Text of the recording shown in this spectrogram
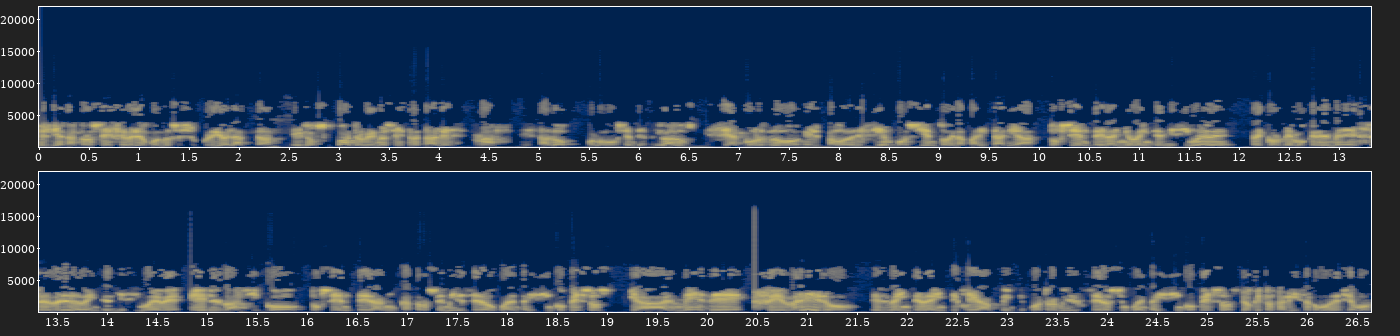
el día 14 de febrero cuando se suscribió el acta de los cuatro gremios estatales más SADOP por los docentes privados, se acordó el pago del 100% de la paritaria docente del año 2019, Recordemos que en el mes de febrero de 2019 el básico docente eran 14.045 pesos y al mes de febrero del 2020 llega 24.055 pesos, lo que totaliza, como decíamos,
